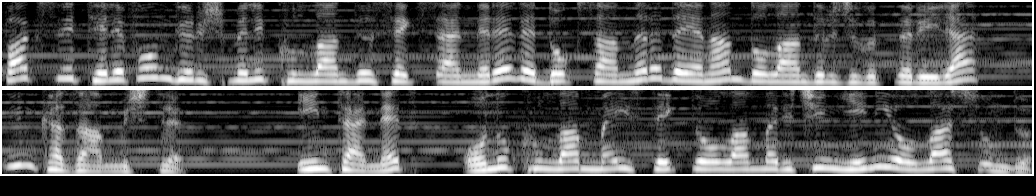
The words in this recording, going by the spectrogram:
faks ve telefon görüşmeli kullandığı 80'lere ve 90'lara dayanan dolandırıcılıklarıyla ün kazanmıştı. İnternet, onu kullanmaya istekli olanlar için yeni yollar sundu.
